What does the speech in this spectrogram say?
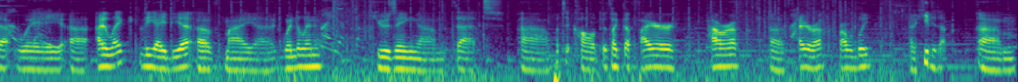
That way, uh, I like the idea of my uh, Gwendolyn using um, that, uh, what's it called? It's like the fire power up, uh, fire up probably, uh, heated up. Um,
